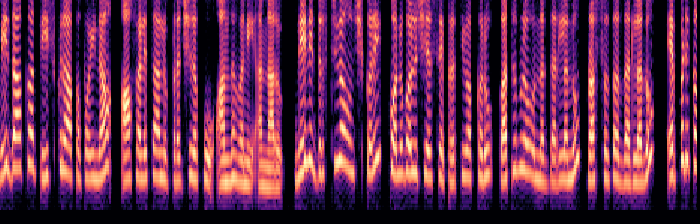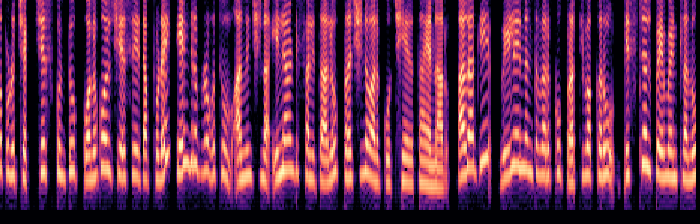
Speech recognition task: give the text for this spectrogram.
మీ దాకా తీసుకురాకపోయినా ఆ ఫలితాలు ప్రజలకు అందవని అన్నారు. దీన్ని దృష్టిలో ఉంచుకొని కొనుగోలు చేసే ప్రతి ఒక్కరూ గతంలో ఉన్న ధరలను ప్రస్తుత ధరలను ఎప్పటికప్పుడు చెక్ చేసుకుంటూ కొనుగోలు చేసేటప్పుడే కేంద్ర ప్రభుత్వం అందించిన ఇలాంటి ఫలితాలు ప్రజల వరకు చేరుతాయన్నారు. అలాగే వీలైనంత వరకు ప్రతి ఒక్కరూ డిజిటల్ పేమెంట్లను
